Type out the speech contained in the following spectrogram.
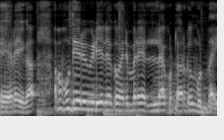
ഷെയർ ചെയ്യുക. അപ്പോൾ പുതിയൊരു വീഡിയോയിലേക്ക് വരുമ്പോൾ എല്ലാ കൂട്ടുകാർക്കും ഗുഡ് ബൈ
